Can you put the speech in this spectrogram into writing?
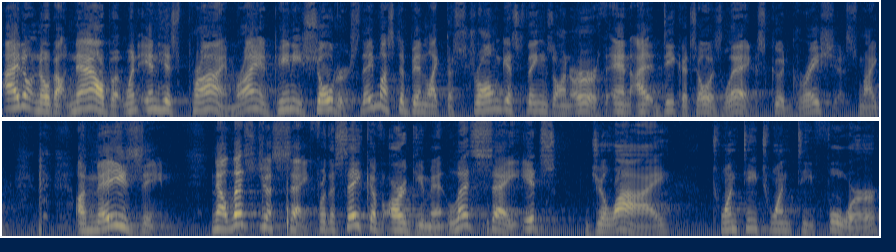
I don't know about now, but when in his prime, Ryan Pini's shoulders, they must have been like the strongest things on earth. And Dika Toua's legs, good gracious, my amazing. Now, let's just say, for the sake of argument, let's say it's July 2024.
